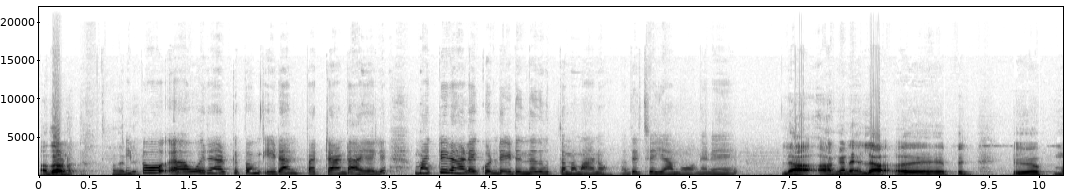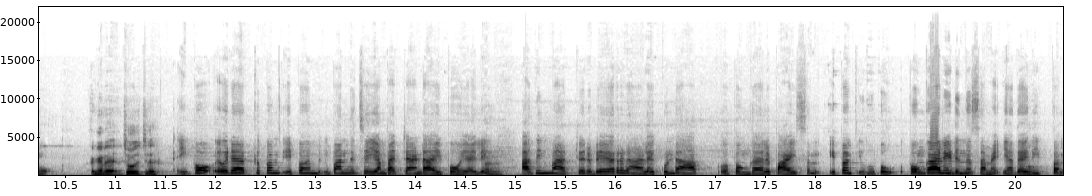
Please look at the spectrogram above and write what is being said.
അതാണ് ഇപ്പോ ഇപ്പോൾ ഒരാൾക്ക് ഇപ്പം ഇടാൻ പറ്റാണ്ടായാൽ മറ്റൊരാളെ കൊണ്ട് ഇടുന്നത് ഉത്തമമാണോ? അത് ചെയ്യാമോ? അങ്ങനെ അല്ല അങ്ങനെയല്ല എങ്ങനെ ചോദിച്ചേ? ഇപ്പോ ഒരാൾക്ക് ഇപ്പം ഇപ്പം വന്ന് ചെയ്യാൻ പറ്റാണ്ടായി പോയാൽ അതിന് മറ്റൊരു വേറൊരാളെ കൊണ്ട് ആ പൊങ്കാല പായസം ഇപ്പം പൊങ്കാല ഇടുന്ന സമയം അതായത് ഇപ്പം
